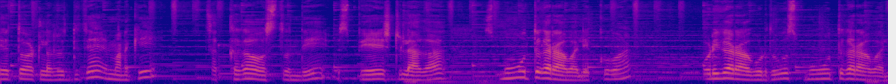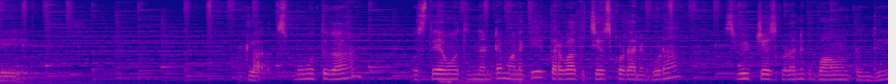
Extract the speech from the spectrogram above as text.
చేత్తో అట్లా రుద్దితే మనకి చక్కగా వస్తుంది. పేస్ట్ లాగా స్మూత్గా రావాలి ఎక్కువ. పొడిగా రాకూడదు స్మూత్గా రావాలి. అట్లా స్మూత్గా వస్తే ఏమవుతుందంటే మనకి తర్వాత చేసుకోవడానికి కూడా స్వీట్ చేసుకోవడానికి బాగుంటుంది.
